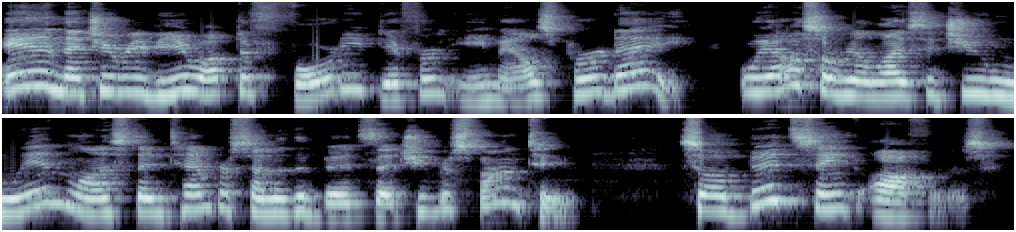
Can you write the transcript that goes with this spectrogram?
And that you review up to 40 different emails per day we also realize that you win less than 10% of the bids that you respond to. So BidSync offers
